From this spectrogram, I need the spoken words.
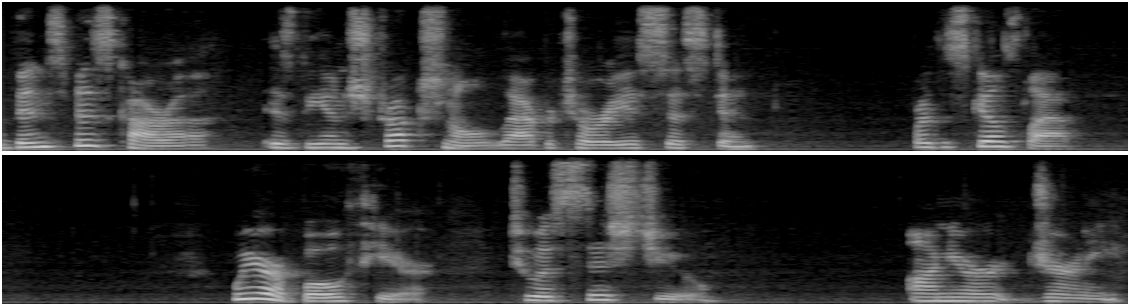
Vince Vizcara is the instructional laboratory assistant for the Skills Lab. We are both here to assist you on your journey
